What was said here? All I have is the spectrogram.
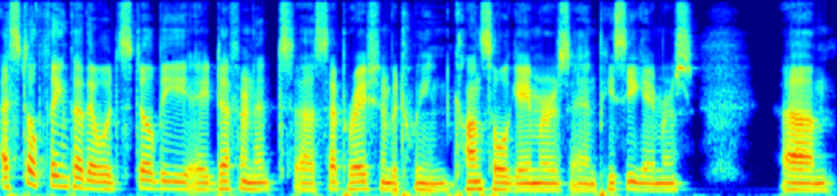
I still think that there would still be a definite uh, separation between console gamers and PC gamers. Um,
